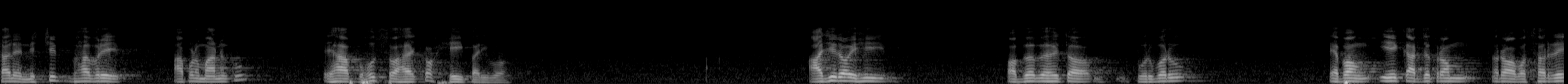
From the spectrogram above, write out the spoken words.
ତାହେଲେ ନିଶ୍ଚିତ ଭାବରେ ଆପଣମାନଙ୍କୁ ଏହା ବହୁତ ସହାୟକ ହୋଇପାରିବ। ଆଜିର ଏହି ଅବ୍ୟବହିତ ପୂର୍ବରୁ ଏବଂ ଏ କାର୍ଯ୍ୟକ୍ରମର ଅବସରରେ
